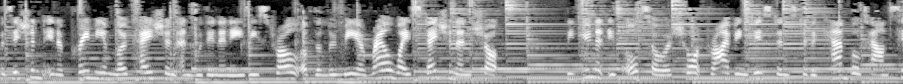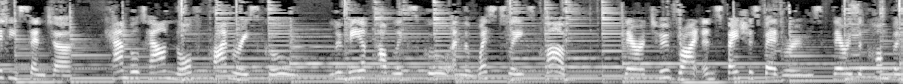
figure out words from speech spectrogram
positioned in a premium location and within an easy stroll of the Leumeah railway station and shops. The unit is also a short driving distance to the Campbelltown City Centre, Campbelltown North Primary School, Leumeah Public School and the Westleagues Club. There are two bright and spacious bedrooms, there is a combination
